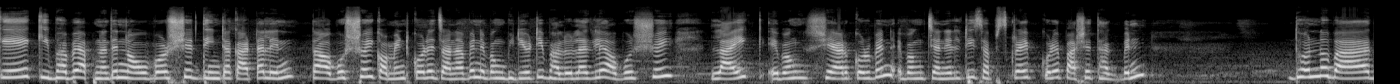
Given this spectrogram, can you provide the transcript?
কে কীভাবে আপনাদের নববর্ষের দিনটা কাটালেন তা অবশ্যই কমেন্ট করে জানাবেন এবং ভিডিওটি ভালো লাগলে অবশ্যই লাইক এবং শেয়ার করবেন এবং চ্যানেলটি সাবস্ক্রাইব করে পাশে থাকবেন। ধন্যবাদ।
